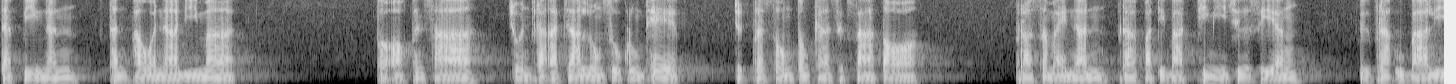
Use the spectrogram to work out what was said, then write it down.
แต่ปีนั้นท่านภาวนาดีมาก พอออกพรรษาชวนพระอาจารย์ลงสู่กรุงเทพ จุดประสงค์ต้องการศึกษาต่อ เพราะสมัยนั้นพระปฏิบัติที่มีชื่อเสียง คือพระอุบาลี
